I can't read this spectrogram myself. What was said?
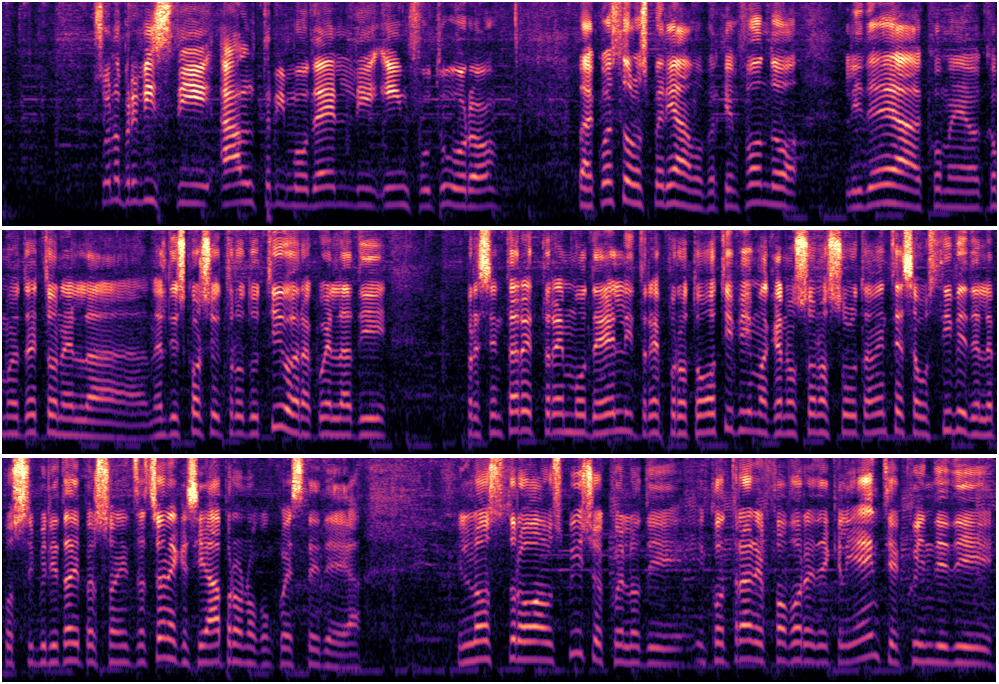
Sono previsti altri modelli in futuro? Beh, questo lo speriamo perché in fondo l'idea, come, come, ho detto nel, nel discorso introduttivo, era quella di presentare tre modelli, tre prototipi, ma che non sono assolutamente esaustivi delle possibilità di personalizzazione che si aprono con questa idea. Il nostro auspicio è quello di incontrare il favore dei clienti e quindi di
